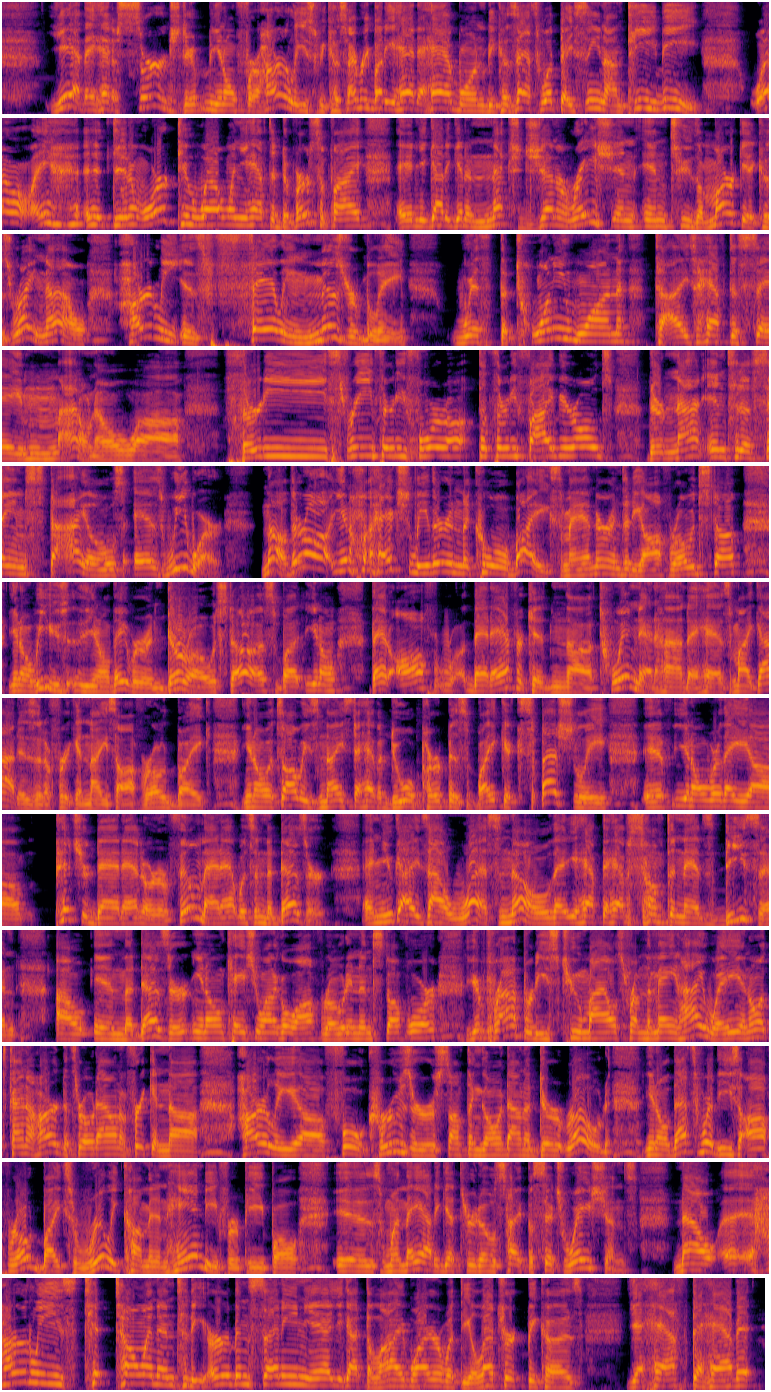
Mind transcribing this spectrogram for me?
yeah, they had a surge to, you know, for Harleys because everybody had to have one because that's what they seen on TV. Well, it didn't work too well when you have to diversify and you got to get a next generation into the market because right now Harley is failing miserably with the 21 to I have to say, hmm, I don't know, uh, 33, 34 to 35 year olds, they're not into the same styles as we were. No, they're all, you know, actually, they're into cool bikes, man. They're into the off road stuff. You know, we use, you know, they were enduros to us, but, you know, that off, that African uh, twin that Honda has, my God, is it a freaking nice off road bike? You know, it's always nice to have a dual purpose bike, especially if, you know, where they, uh, pictured that at or filmed that at was in the desert. And you guys out west know that you have to have something that's decent out in the desert, you know, in case you want to go off roading and stuff, or your property's two miles from the main highway. You know, it's kind of hard to throw down a freaking uh, Harley uh, full cruiser or something going down a dirt road. You know, that's where these off road bikes really come in handy for people is when they had to get through those type of situations. Now, uh, Harley's tiptoeing into the urban setting. Yeah, you got the Livewire with the electric because you have to have it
